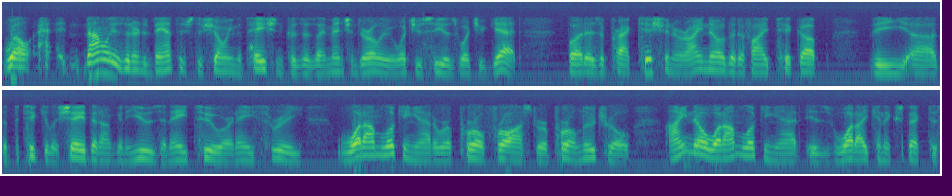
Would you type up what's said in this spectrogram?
Well, not only is it an advantage to showing the patient because as I mentioned earlier, what you see is what you get, but as a practitioner, I know that if I pick up the uh, the particular shade that I'm going to use, an A2 or an A3, what I'm looking at, or a pearl frost or a pearl neutral, I know what I'm looking at is what I can expect to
